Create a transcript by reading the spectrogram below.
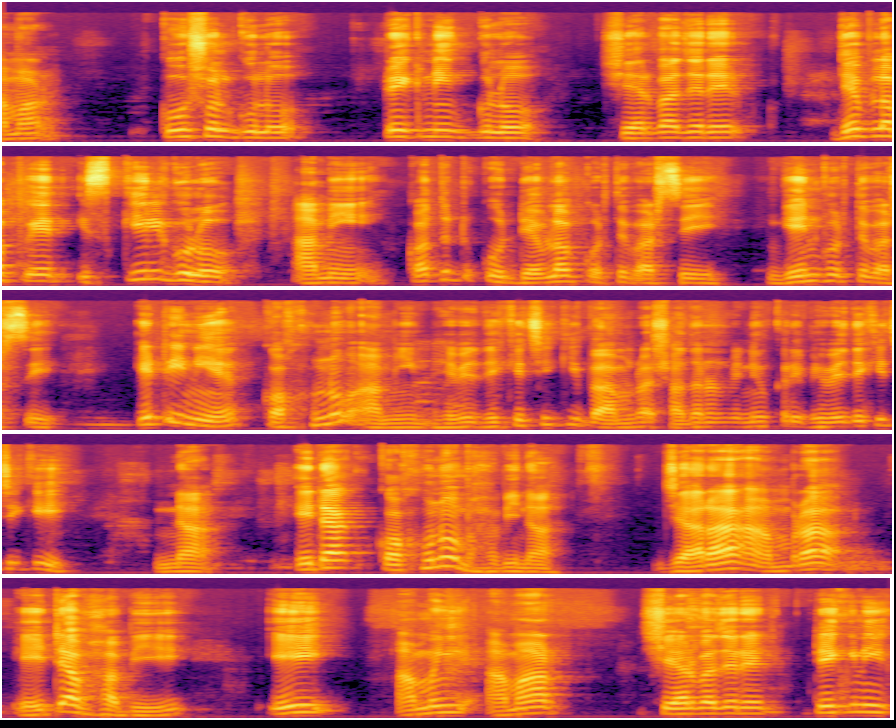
আমার কৌশলগুলো টেকনিকগুলো শেয়ার বাজারের ডেভেলপের স্কিলগুলো আমি কতটুকু ডেভেলপ করতে পারছি গেইন করতে পারছি, এটি নিয়ে কখনো আমি ভেবে দেখেছি কি বা আমরা সাধারণ বিনিয়োগকারী ভেবে দেখেছি কি? না এটা কখনো ভাবি না। যারা আমরা এটা ভাবি, এই আমি আমার শেয়ার বাজারের টেকনিক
